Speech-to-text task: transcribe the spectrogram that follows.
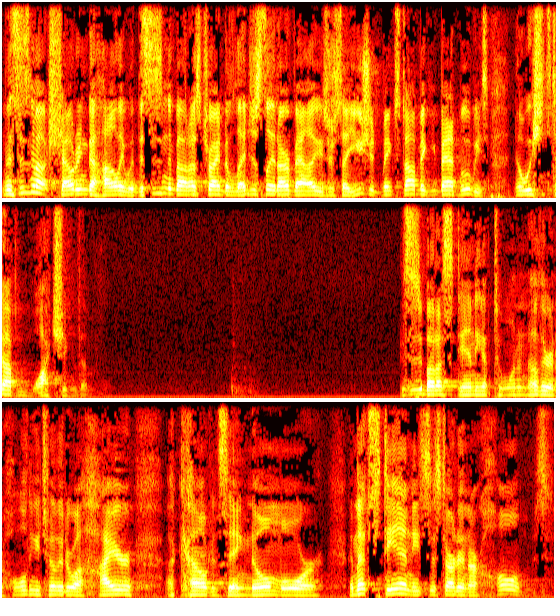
And this isn't about shouting to Hollywood. This isn't about us trying to legislate our values or say you should make, stop making bad movies. No, we should stop watching them. This is about us standing up to one another and holding each other to a higher account and saying no more. And that stand needs to start in our homes,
